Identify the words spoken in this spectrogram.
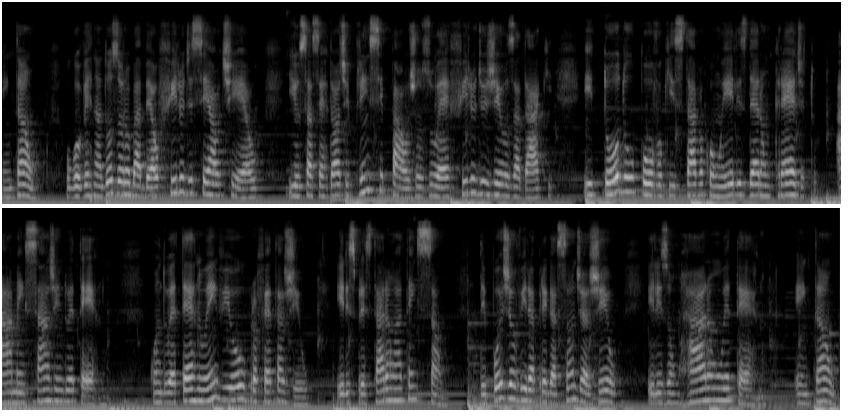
Então, o governador Zorobabel, filho de Sealtiel, e o sacerdote principal Josué, filho de Jeozadak, e todo o povo que estava com eles deram crédito à mensagem do Eterno, quando o Eterno enviou o profeta Ageu. Eles prestaram atenção. Depois de ouvir a pregação de Ageu, eles honraram o Eterno. Então,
